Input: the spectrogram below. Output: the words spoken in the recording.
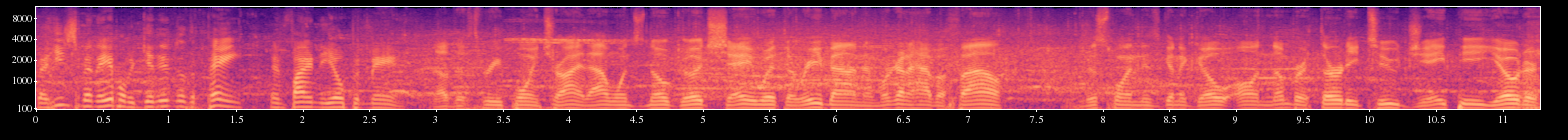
but he's been able to get into the paint and find the open man. Another three-point try. That one's no good. Shea with the rebound, and we're going to have a foul. This one is going to go on number 32, J.P. Yoder.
